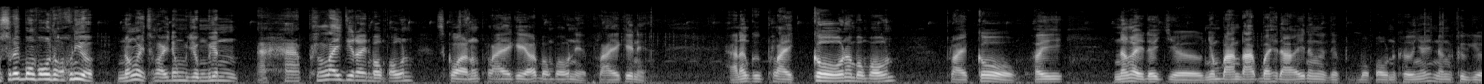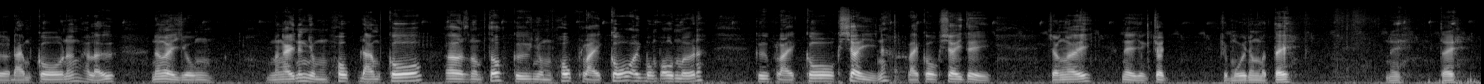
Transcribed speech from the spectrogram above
ួស្តីបងប្អូនទាំងអស់គ្នាហ្នឹងហើយថ្ងៃនេះយើងមានអាហារប្លែកទៀតហើយបងប្អូនស្គាល់ហ្នឹងប្លែកគេអត់បងប្អូននេះប្លែកគេនេះអាហ្នឹងគឺប្លែកគោណាបងប្អូនប្លែកគោហើយហ្នឹងហើយដូចខ្ញុំបានដើរបេះដើរអីហ្នឹងបងប្អូនឃើញហើយហ្នឹងគឺដើមគោហ្នឹងឥឡូវហ្នឹងហើយយើងថ្ងៃហ្នឹងខ្ញុំហូបដើមគោសំណុំទោសគឺខ្ញុំហូបផ្លែគោឲ្យបងប្អូនមើលណាគឺផ្លែគោខ្ចីណាផ្លែគោខ្ចីទេអញ្ចឹងហើយនេះយើងចុចជាមួយនឹងម្ទេសនេះម្ទេស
